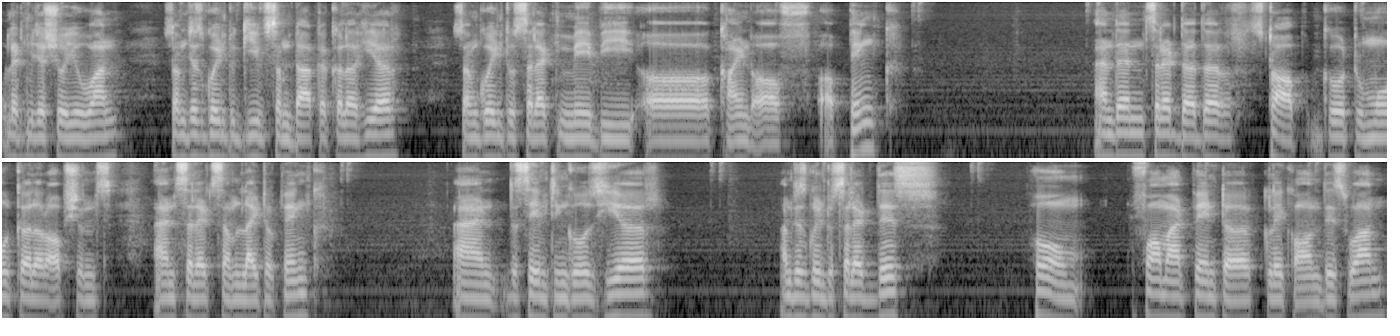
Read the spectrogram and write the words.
Let me just show you one. So I'm just going to give some darker color here. So I'm going to select maybe a kind of a pink. And then select the other stop. Go to more color options and select some lighter pink and the same thing goes here. I'm just going to select this home format painter click on this one.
